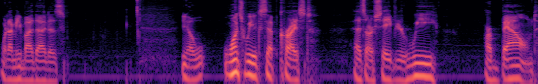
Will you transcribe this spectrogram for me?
What I mean by that is you know, once we accept Christ as our Savior, we are bound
